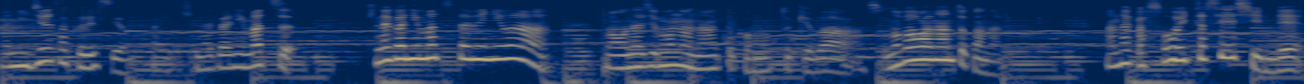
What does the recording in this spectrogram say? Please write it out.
まあ、二重作ですよ。はい、気長に待つ。気長に待つためには、まあ、同じものを何個か持っとけば、その場はなんとかなる。まあ、なんかそういった精神で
